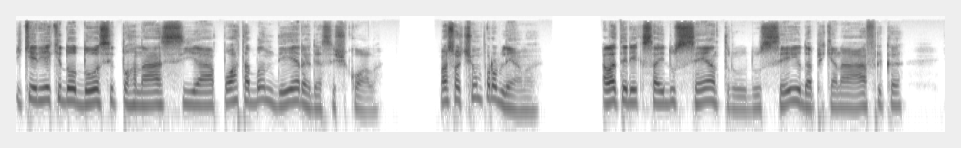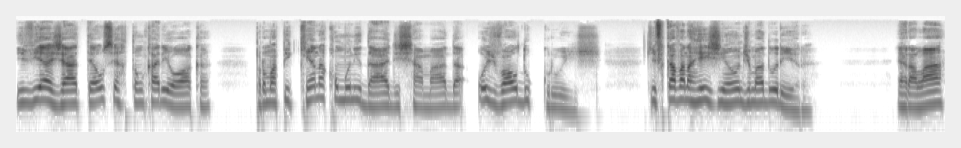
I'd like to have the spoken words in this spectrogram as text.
e queria que Dodô se tornasse a porta-bandeira dessa escola. Mas só tinha um problema. Ela teria que sair do centro, do seio da pequena África, e viajar até o sertão carioca para uma pequena comunidade chamada Oswaldo Cruz, que ficava na região de Madureira. Era lá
